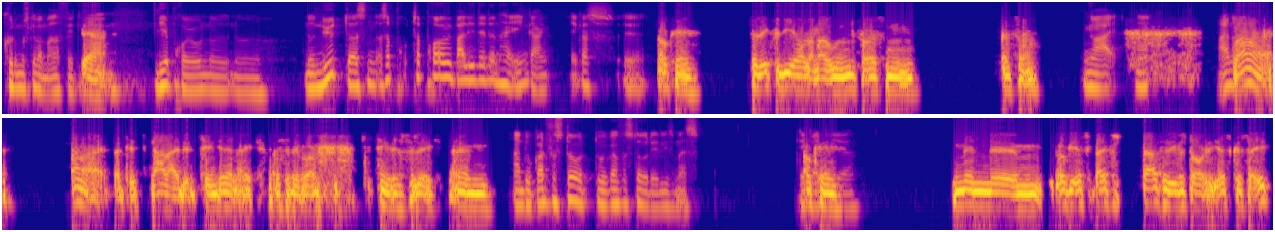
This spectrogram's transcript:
kunne det måske være meget fedt lige, Ja. ja. lige at prøve noget, noget, noget nyt, og, sådan, og så, pr- så prøver vi bare lige det den her en gang. Ikke også? Øh, Okay. Så det er ikke fordi, jeg holder mig uden for sådan... Altså, nej, nej. Nej, nej, nej. nej. Nej, det, nej, nej, det tænkte jeg heller ikke. Altså, det var, det tænkte jeg selvfølgelig ikke. Øhm, nej du, kan godt forstå, du kan godt forstå det, ligesom at det Okay. godt at- men, øhm, okay, jeg skal bare, bare så lige forstå det. Jeg skal så ikke,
